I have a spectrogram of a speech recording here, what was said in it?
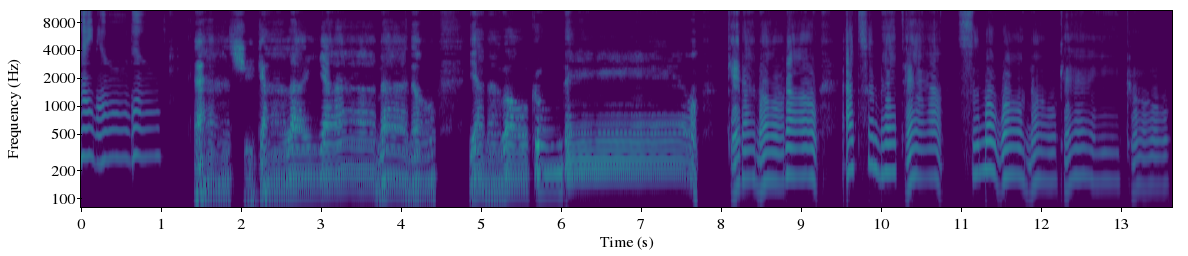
はいどど足柄山の山奥でけらもの集めて相撲の稽古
